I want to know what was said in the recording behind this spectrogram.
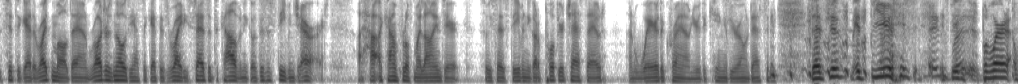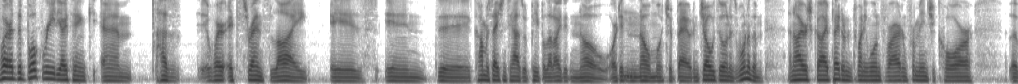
Sit together, write them all down. Rodgers knows he has to get this right. He says it to Calvin. He goes, This is Steven Gerrard. I, ha- I can't fluff my lines here. So he says, Stephen, you got to puff your chest out and wear the crown. You're the king of your own destiny. so it's just, it's beautiful. It's, it's beautiful. But where where the book really, I think, um, has where its strengths lie is in the conversations he has with people that I didn't know or didn't know much about. And Joe Dunne is one of them, an Irish guy, played under 21 for Ireland from Inchicore, uh,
